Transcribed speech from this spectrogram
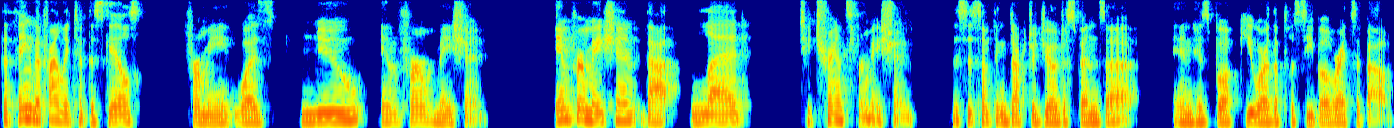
The thing that finally tipped the scales for me was new information, information that led to transformation. This is something Dr. Joe Dispenza in his book, You Are the Placebo, writes about.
